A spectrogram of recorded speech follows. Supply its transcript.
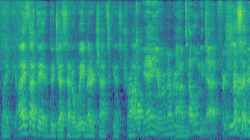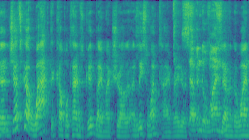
Like I thought they, the Jets had a way better chance against Toronto. Yeah, you remember you Um, telling me that for sure. Listen, the Jets got whacked a couple times good by Montreal, at least one time, right? It was seven to one. seven to one,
